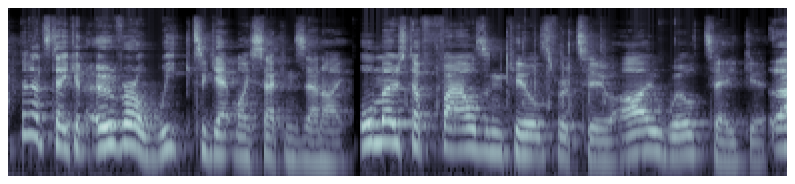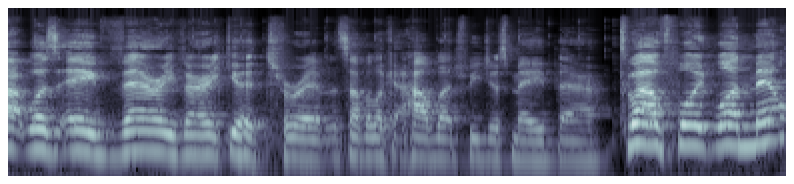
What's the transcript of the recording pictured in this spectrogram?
I think that's taken over a week to get my second Zenyte. Almost a thousand kills for two, I will take it. That was a very, very good trip. Let's have a look at how much we just made there. 12.1 mil,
